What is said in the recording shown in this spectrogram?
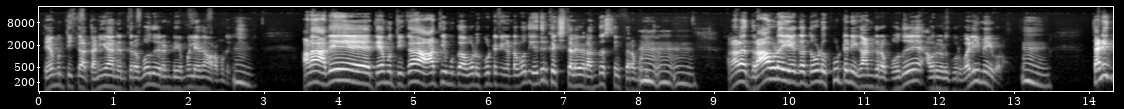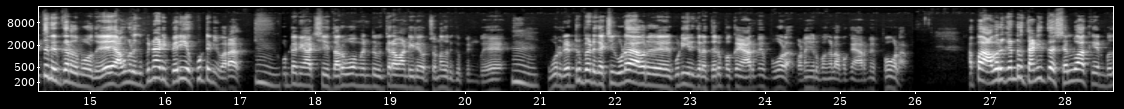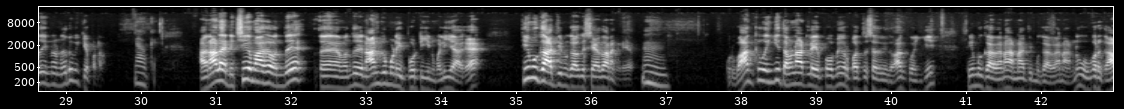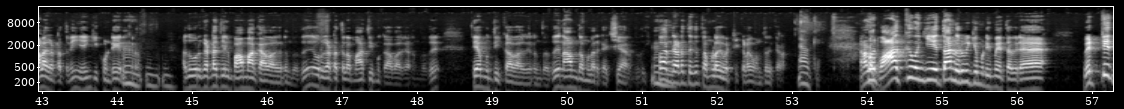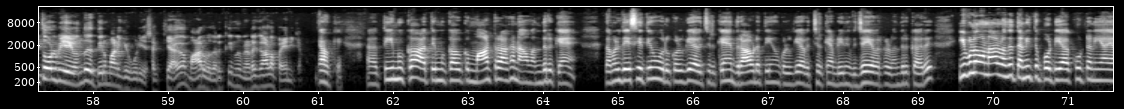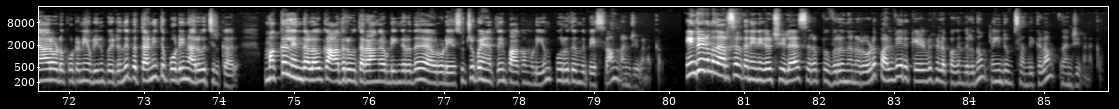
தேமுதிக தனியா நிற்கிற போது ரெண்டு எம்எல்ஏ தான் வர முடியும். ஆனா அதே தேமுதிக அதிமுகவோடு கூட்டணி கண்ட போது எதிர்க்கட்சி தலைவர் அந்தஸ்தை பெற முடியும் அதனால திராவிட இயக்கத்தோடு கூட்டணி காண்கிற போது அவர்களுக்கு ஒரு வலிமை வரும். தனித்து நிற்கிறது போது அவங்களுக்கு பின்னாடி பெரிய கூட்டணி வராது. கூட்டணி ஆட்சியை தருவோம் என்று விக்கிரவாண்டியில அவர் சொன்னதற்கு பின்பு ஒரு ரெற்றுப்பேடு கட்சி கூட அவர் குடியிருக்கிற தெரு பக்கம் யாருமே போகல. பனையூர் பங்களா பக்கம் யாருமே போகல. அப்ப அவருக்கென்று தனித்த செல்வாக்கு என்பது இன்னும் நிரூபிக்கப்படும் ஓகே. அதனால நிச்சயமாக வந்து வந்து நான்கு முனை போட்டியின் வழியாக திமுக அதிமுகவுக்கு சேதாரம் கிடையாது. ஒரு வாக்கு வங்கி தமிழ்நாட்டில் எப்பவுமே ஒரு பத்து சதவீத வாக்கு வங்கி திமுக வேணாம் அதிமுக வேணாம்னு ஒவ்வொரு காலகட்டத்திலையும் இயங்கிக் கொண்டே இருக்கிறது. அது ஒரு கட்டத்தில் பாமகவாக இருந்தது ஒரு கட்டத்தில் மதிமுகவாக இருந்தது தேமுதிகவாக இருந்தது நாம் தமிழர் கட்சியா இருந்தது. இப்போ அந்த இடத்துக்கு தமிழக வெற்றி கழகம் வந்திருக்கிறோம் அதனால வாக்கு வங்கியை தான் நிரூபிக்க முடியுமே தவிர வெற்றி தோல்வியை வந்து தீர்மானிக்கக்கூடிய சக்தியாக மாறுவதற்கு இன்னும் நெடுங்காலம் பயணிக்கணும். ஓகே திமுக அதிமுகவுக்கு மாற்றாக நான் வந்திருக்கேன். தமிழ் தேசியத்தையும் ஒரு கொள்கையா வச்சிருக்கேன். திராவிடத்தையும் கொள்கையா வச்சிருக்கேன் அப்படின்னு விஜய் அவர்கள் வந்திருக்காரு. இவ்வளவு நாள் வந்து தனித்து போட்டியா கூட்டணியா யாரோட கூட்டணி அப்படின்னு போயிட்டு வந்து இப்ப தனித்து போட்டின்னு அறிவிச்சிருக்காரு. மக்கள் எந்த அளவுக்கு ஆதரவு தராங்க அப்படிங்கறது அவருடைய சுற்றுப்பயணத்திலையும் பார்க்க முடியும். பொறுத்திருந்து பேசலாம். நன்றி வணக்கம். இன்றைய நமது அரசியல் தனி நிகழ்ச்சியில சிறப்பு விருந்தினரோடு பல்வேறு கேள்விகளை பகிர்ந்திருந்தோம். மீண்டும் சந்திக்கலாம். நன்றி வணக்கம்.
